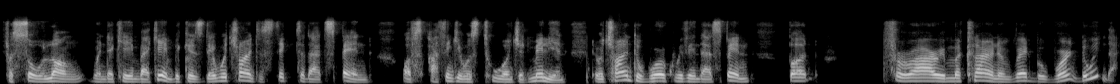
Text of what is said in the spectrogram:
for so long when they came back in because they were trying to stick to that spend of I think it was 200 million. They were trying to work within that spend, but Ferrari, McLaren, and Red Bull weren't doing that.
